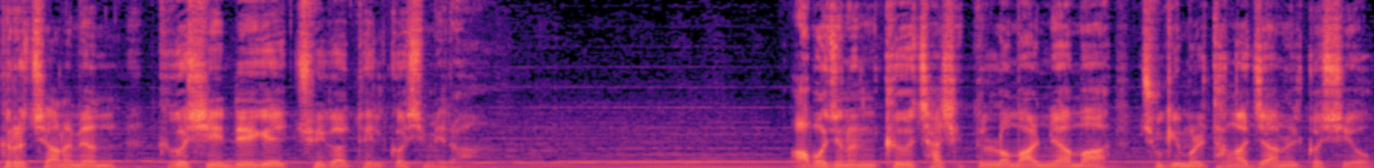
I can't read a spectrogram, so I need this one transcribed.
그렇지 않으면 그것이 네게 죄가 될 것임이라. 아버지는 그 자식들로 말미암아 죽임을 당하지 않을 것이요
